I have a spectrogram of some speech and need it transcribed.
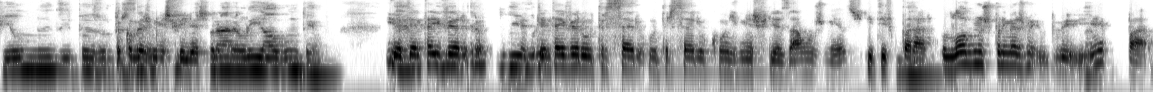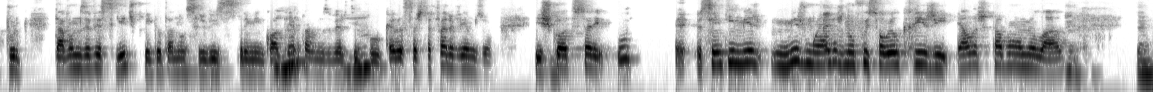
filmes e depois o terceiro. Como as minhas filhas. Esperar ali algum tempo. Eu tentei ver, eu tentei ver o terceiro, o terceiro com as minhas filhas há uns meses e tive que parar. Logo nos primeiros epá, porque estávamos a ver seguidos, porque aquilo está num serviço de streaming qualquer, uhum. estávamos a ver tipo, uhum. cada sexta-feira vemos um. E chegou ao terceiro e uh, eu senti mesmo, mesmo elas, não fui só eu que reagi, elas que estavam ao meu lado. Sim.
